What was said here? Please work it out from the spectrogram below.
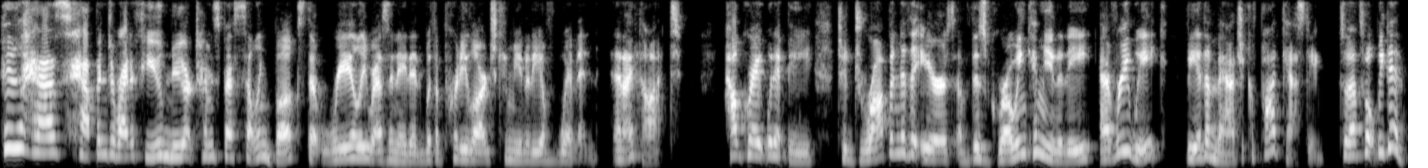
who has happened to write a few New York Times best-selling books that really resonated with a pretty large community of women. And I thought, how great would it be to drop into the ears of this growing community every week via the magic of podcasting? So that's what we did.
